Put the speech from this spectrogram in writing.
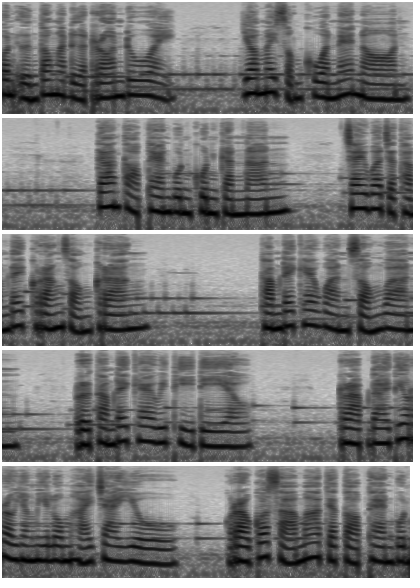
คนอื่นต้องมาเดือดร้อนด้วย ย่อมไม่สมควรแน่นอน การตอบแทนบุญคุณกันนั้น ใช่ว่าจะทำได้ครั้งสองครั้งทำได้แค่วันสองวัน หรือทำได้แค่วิธีเดียวตราบใดที่เรายังมีลมหายใจอยู่ เราก็สามารถจะตอบแทนบุญ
